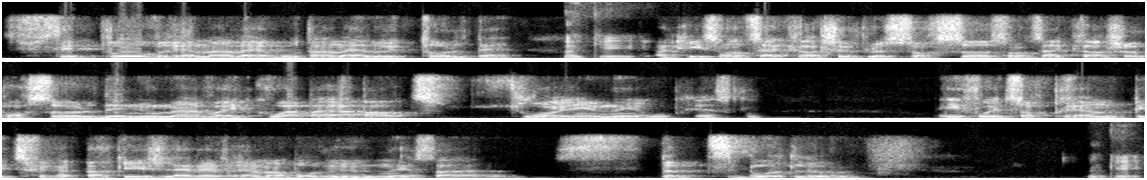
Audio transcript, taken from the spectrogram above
c'est pas vraiment vers où t'en aller tout le temps. OK. OK, ils sont-ils accrochés plus sur ça? Sont-ils accrochés pour ça? Le dénouement va être quoi par rapport? Tu, tu vois rien venir ou presque. Et il faut être surprendre, puis tu fais OK, je l'avais vraiment pas vu venir ce petit bout-là. OK.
